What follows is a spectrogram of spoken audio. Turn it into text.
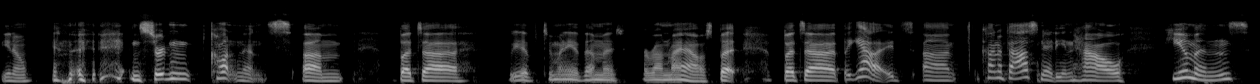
you know in, certain continents. Um, but uh, we have too many of them at, around my house. But but uh, but yeah, it's um, kind of fascinating how humans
